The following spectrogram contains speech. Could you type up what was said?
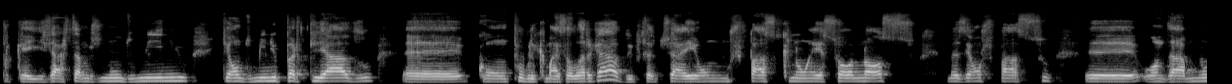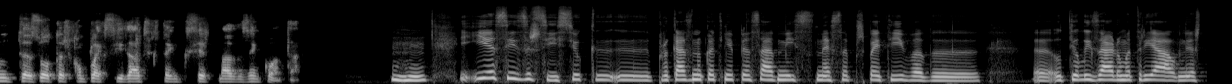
porque aí já estamos num domínio que é um domínio partilhado com um público mais alargado e portanto já é um espaço que não é só nosso, mas é um espaço eh, onde há muitas outras complexidades que têm que ser tomadas em conta. Uhum. E, e, esse exercício, que eh, por acaso nunca tinha pensado nisso, nessa perspectiva de uh, utilizar o material, neste,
